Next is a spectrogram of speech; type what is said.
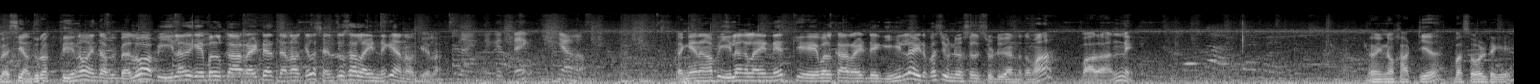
වැසි අඳුරක් තියෙනවා. එහෙනම් අපි බැලුවා අපි ඊළඟ කේබල් කාර් රයිඩ් එකක් යනවා කියලා සෙන්සර්සා ලයින් එක යනවා කියලා. ලයින් එකෙන් දැන් යනවා. දැන් එහෙනම් අපි ඊළඟ ලයින් එකේ කේබල් කාර් රයිඩ් එක ගිහිල්ලා ඊට පස්සේ යුනිවර්සල් ස්ටුඩියෝ යන්න තමයි බලන්නේ. ඉන්න කට්ටිය බස්වෝල්ට එකේ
